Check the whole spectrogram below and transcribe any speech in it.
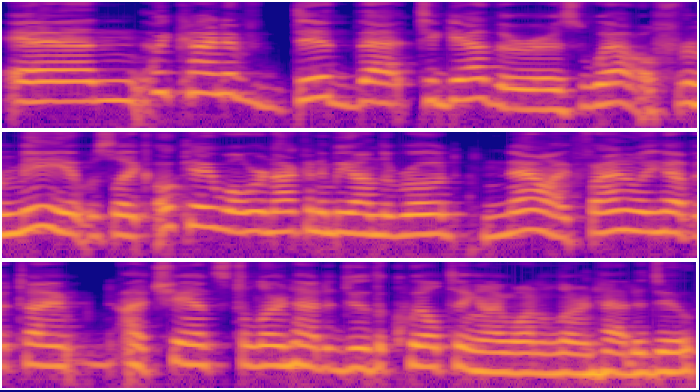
And we kind of did that together as well. For me, it was like, okay, well, we're not going to be on the road. Now I finally have a time, a chance to learn how to do the quilting I want to learn how to do.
